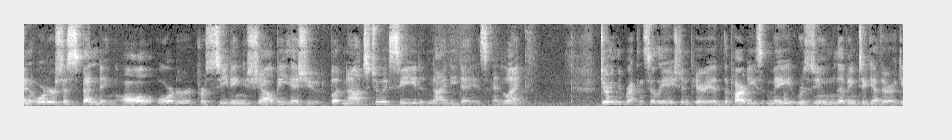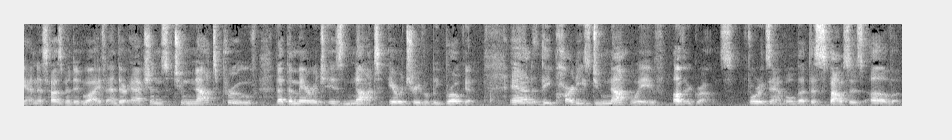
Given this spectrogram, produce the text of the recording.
an order suspending all order proceedings shall be issued, but not to exceed 90 days in length. During the reconciliation period, the parties may resume living together again as husband and wife, and their actions to not prove that the marriage is not irretrievably broken, and the parties do not waive other grounds for example, that the spouses of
